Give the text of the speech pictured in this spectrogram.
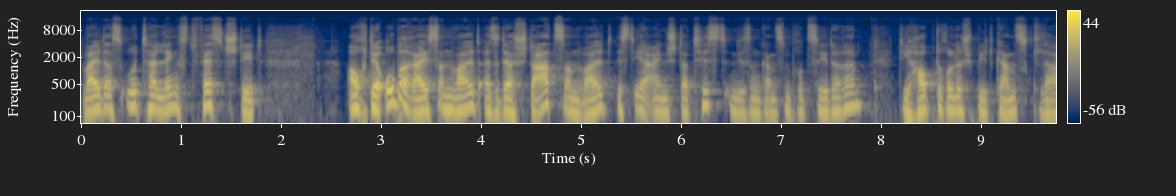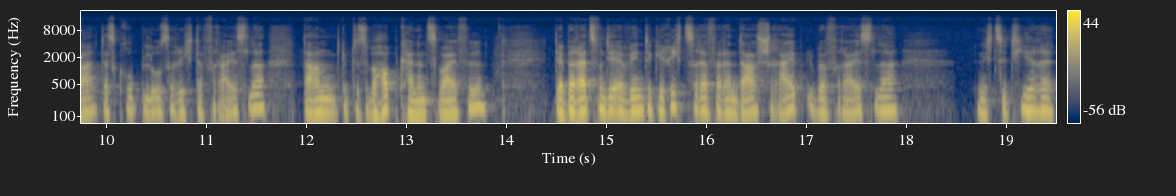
Weil das Urteil längst feststeht, auch der Oberreichsanwalt, also der Staatsanwalt, ist eher ein Statist in diesem ganzen Prozedere. Die Hauptrolle spielt ganz klar der skrupellose Richter Freisler. Daran gibt es überhaupt keinen Zweifel. Der bereits von dir erwähnte Gerichtsreferendar schreibt über Freisler, ich zitiere,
